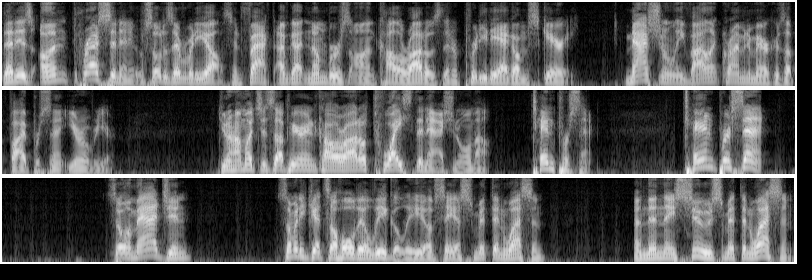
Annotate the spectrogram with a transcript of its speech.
that is unprecedented. So does everybody else. In fact, I've got numbers on Colorado's that are pretty daggum scary. Nationally, violent crime in America is up 5% year over year. Do you know how much it's up here in Colorado? Twice the national amount 10%. 10%. So imagine somebody gets a hold illegally of, say, a Smith & Wesson, and then they sue Smith & Wesson.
